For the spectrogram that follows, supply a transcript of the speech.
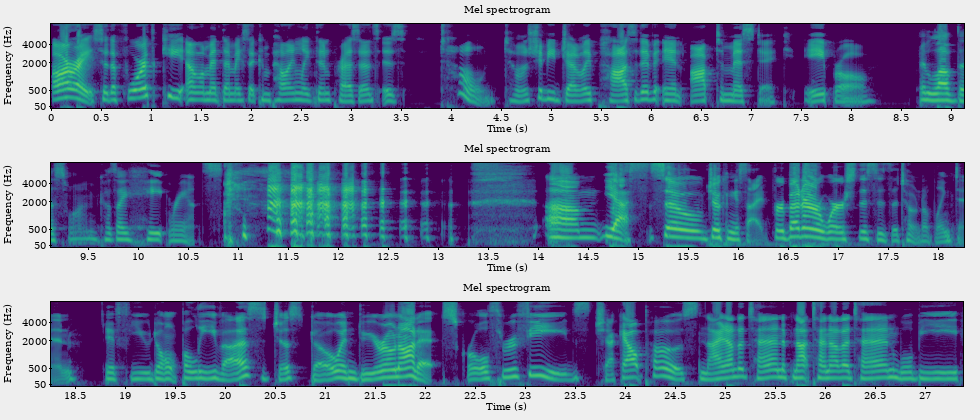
All right so the fourth key element that makes a compelling linkedin presence is tone. Tone should be generally positive and optimistic. April. I love this one because I hate rants. um, yes. So, joking aside, for better or worse, this is the tone of LinkedIn. If you don't believe us, just go and do your own audit. Scroll through feeds, check out posts. Nine out of 10, if not 10 out of 10, will be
